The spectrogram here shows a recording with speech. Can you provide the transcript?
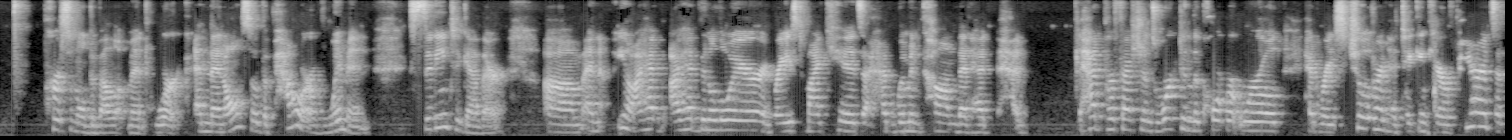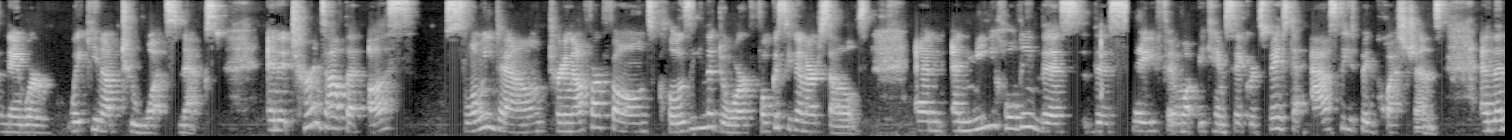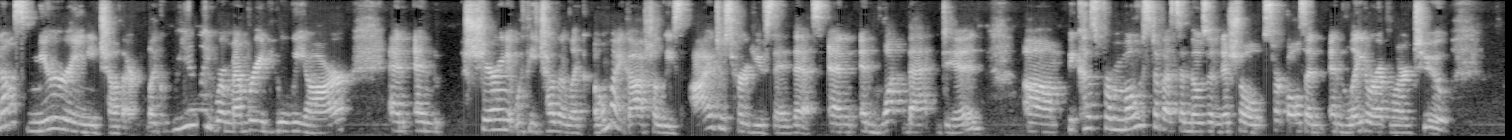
personal development work and then also the power of women sitting together um, and you know i had i had been a lawyer and raised my kids i had women come that had had had professions, worked in the corporate world, had raised children, had taken care of parents, and they were waking up to what's next. And it turns out that us slowing down, turning off our phones, closing the door, focusing on ourselves, and and me holding this this safe and what became sacred space to ask these big questions, and then us mirroring each other, like really remembering who we are, and and sharing it with each other, like, oh my gosh, Elise, I just heard you say this, and and what that did, um, because for most of us in those initial circles, and and later I've learned too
